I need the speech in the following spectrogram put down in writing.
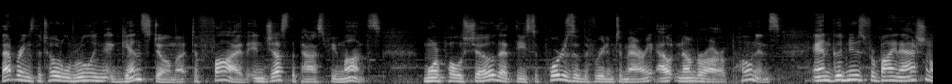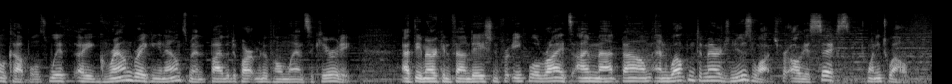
That brings the total ruling against DOMA to five in just the past few months. More polls show that the supporters of the freedom to marry outnumber our opponents, and good news for binational couples with a groundbreaking announcement by the Department of Homeland Security. At the American Foundation for Equal Rights, I'm Matt Baume, and welcome to Marriage News Watch for August 6, 2012.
